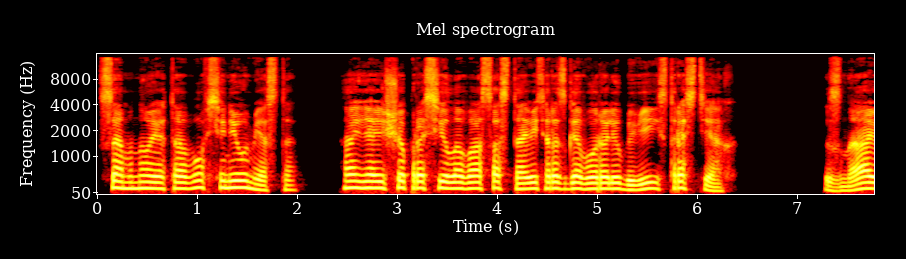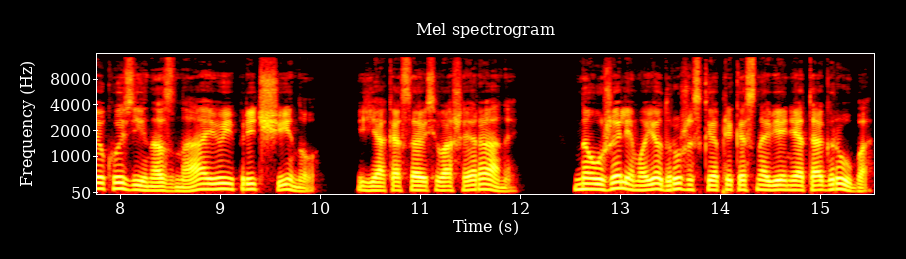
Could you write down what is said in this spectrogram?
Со мной это вовсе неуместно, а я еще просила вас оставить разговор о любви и страстях». «Знаю, кузина, знаю и причину. Я касаюсь вашей раны. Но ужели мое дружеское прикосновение так грубо?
